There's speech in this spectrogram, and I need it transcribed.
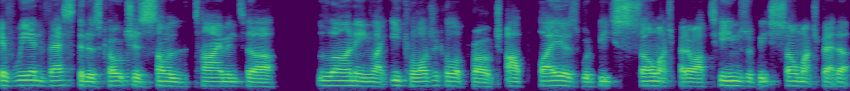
if we invested as coaches some of the time into learning like ecological approach, our players would be so much better. Our teams would be so much better.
